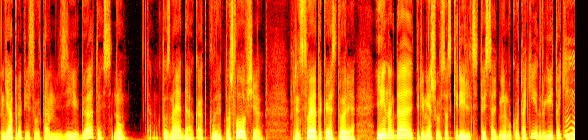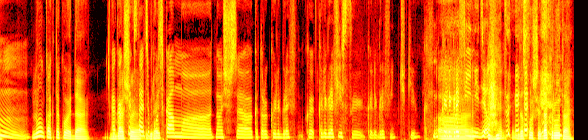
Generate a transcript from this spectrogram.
я прописываю там зига, то есть, ну, там, кто знает, да, как, куда это пошло вообще. В принципе, своя такая история. И иногда перемешиваю все с кириллицей. То есть одни буквы такие, другие такие. Mm. Ну, как такое, да. А как ты, кстати, к кускам э, относишься, которые каллиграф... каллиграфисты, каллиграфички, а, каллиграфии не делают? Да слушай, да круто.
